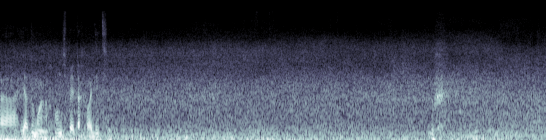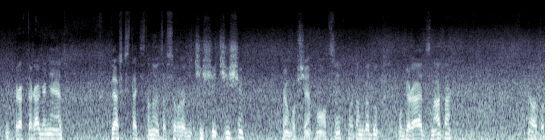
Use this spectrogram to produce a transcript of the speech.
э, я думаю, он успеет охладиться. Трактора гоняют. Пляж, кстати, становится все вроде чище и чище. Прям вообще молодцы в этом году. Убирают знато. Вот тут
